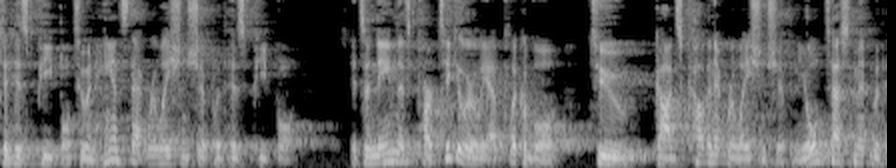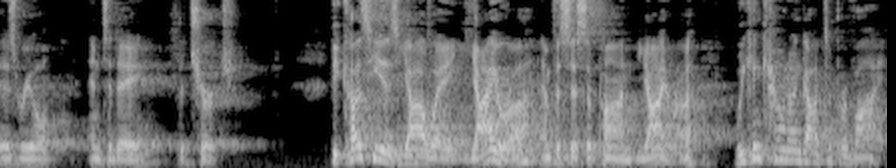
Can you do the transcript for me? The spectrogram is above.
to his people, to enhance that relationship with his people. It's a name that's particularly applicable to God's covenant relationship in the Old Testament with Israel and today the church. Because he is Yahweh Yireh, emphasis upon Yireh, we can count on God to provide.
